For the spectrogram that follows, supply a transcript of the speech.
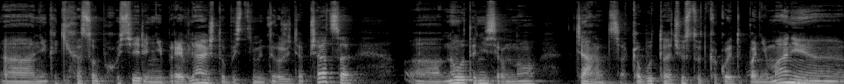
а, никаких особых усилий не проявляешь, чтобы с ними дружить, общаться, а, но вот они все равно тянутся, как будто чувствуют какое-то понимание.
